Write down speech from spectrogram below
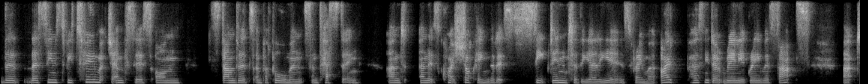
the, there seems to be too much emphasis on standards and performance and testing. And, and it's quite shocking that it's seeped into the early years framework. I personally don't really agree with SATs at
